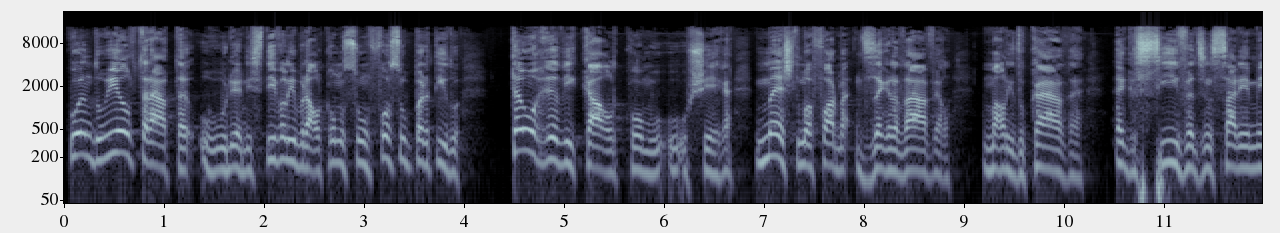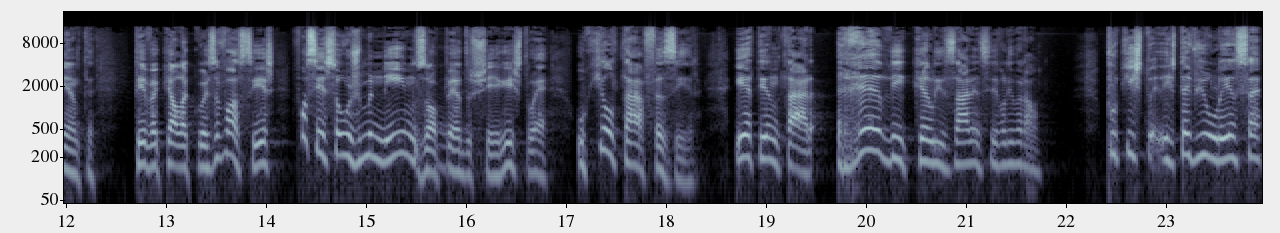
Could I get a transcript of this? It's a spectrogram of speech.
quando ele trata a Iniciativa Liberal como se fosse um partido tão radical como o Chega, mas de uma forma desagradável, mal educada, agressiva desnecessariamente, teve aquela coisa, vocês, vocês são os meninos ao pé do Chega, isto é, o que ele está a fazer é tentar radicalizar a iniciativa liberal. Porque isto, isto é violência,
